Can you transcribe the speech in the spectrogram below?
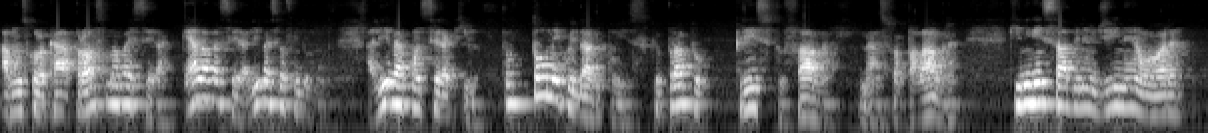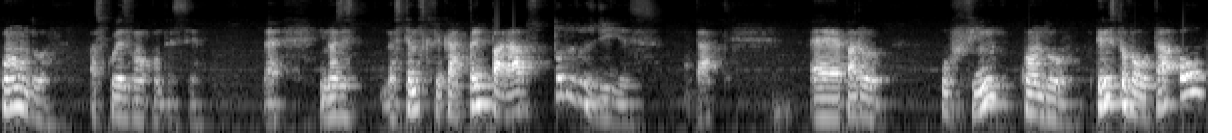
Ah, vamos colocar a próxima vai ser, aquela vai ser, ali vai ser o fim do mundo, ali vai acontecer aquilo. Então tomem cuidado com isso, que o próprio Cristo fala na sua palavra que ninguém sabe nem o dia nem a hora quando as coisas vão acontecer. Né? E nós, nós temos que ficar preparados todos os dias tá? É, para o, o fim, quando Cristo voltar, ou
